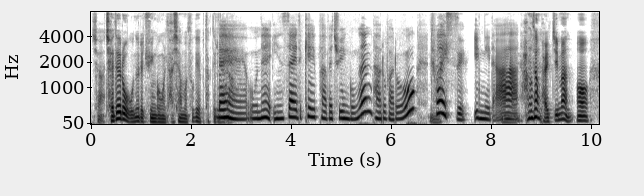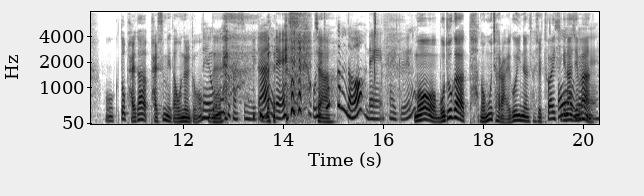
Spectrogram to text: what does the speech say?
자, 제대로 오늘의 주인공을 다시 한번 소개 부탁드립니다. 네, 오늘 Inside 케이팝의 주인공은 바로 바로 네. 트와이스입니다. 네, 항상 밝지만 어 어, 또 밝아 밝습니다 오늘도. 네, 네. 오늘도 밝습니다. 네. 네. 오늘 자, 조금 더 네, 밝은. 뭐 모두가 다 너무 잘 알고 있는 사실 트와이스긴 오, 하지만 네.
